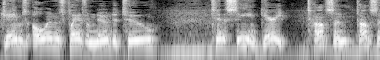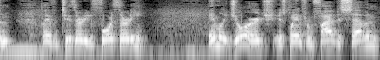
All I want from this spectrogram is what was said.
James Owens playing from noon to two. Tennessee and Gary Thompson Thompson playing from 2:30 to 4:30. Emily George is playing from 5 to 7.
